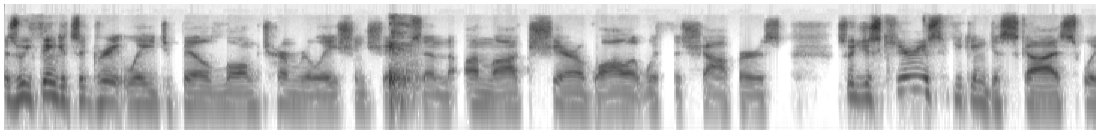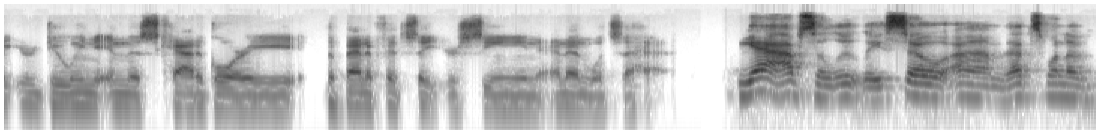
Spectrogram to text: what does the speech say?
as we think it's a great way to build long-term relationships and unlock share of wallet with the shoppers so just curious if you can discuss what you're doing in this category the benefits that you're seeing and then what's ahead yeah, absolutely. So um, that's one of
